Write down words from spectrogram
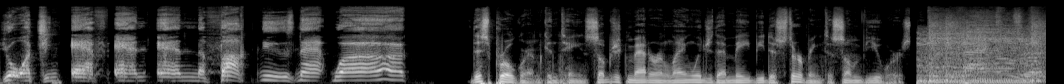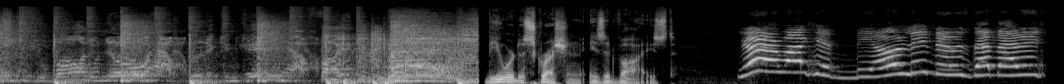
You're watching FNN, the Fox News Network. This program contains subject matter and language that may be disturbing to some viewers. Viewer discretion is advised. You're watching the only news that matters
